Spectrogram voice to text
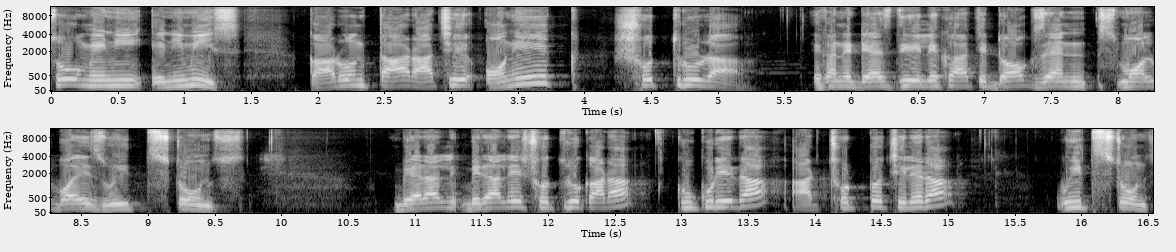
so many enemies কারণ তার আছে অনেক শত্রুরা। এখানে ড্যাশ দিয়ে লেখা আছে dogs and small boys with stones বেড়াল, বেড়ালের শত্রু কারা? কুকুরেরা আর ছোট্ট ছেলেরা উইথ স্টোনস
